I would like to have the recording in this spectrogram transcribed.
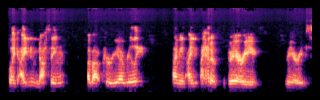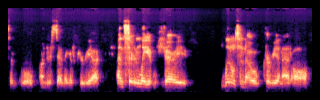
like I knew nothing about Korea really. I mean, I, I had a very, very simple understanding of Korea and certainly very little to no Korean at all.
